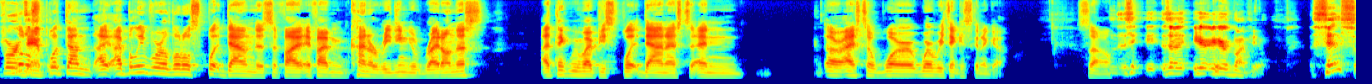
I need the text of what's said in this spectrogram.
For example, split down. I, I believe we're a little split down this. If I if I'm kind of reading you right on this, I think we might be split down as to and or as to where where we think it's going to go. So, so here, here's my view. Since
